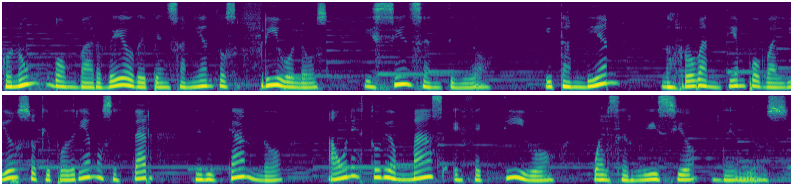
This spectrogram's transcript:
con un bombardeo de pensamientos frívolos y sin sentido, y también nos roban tiempo valioso que podríamos estar dedicando a un estudio más efectivo o al servicio de Dios.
